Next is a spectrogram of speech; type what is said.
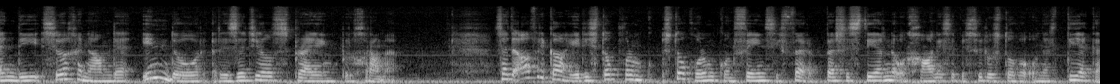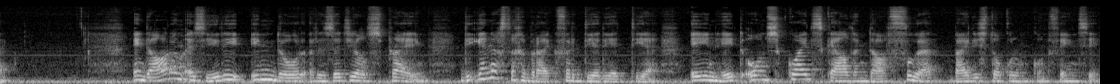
in die sogenaamde indoor residual spraying programme. Suid-Afrika het die Stockholm Stockholm konvensie vir persisterende organiese besoedelstowwe onderteken. En daarom is hierdie indoor residual spraying die enigste gebruik vir DDT en het ons kwytskelding daarvoor by die Stockholm konvensie.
